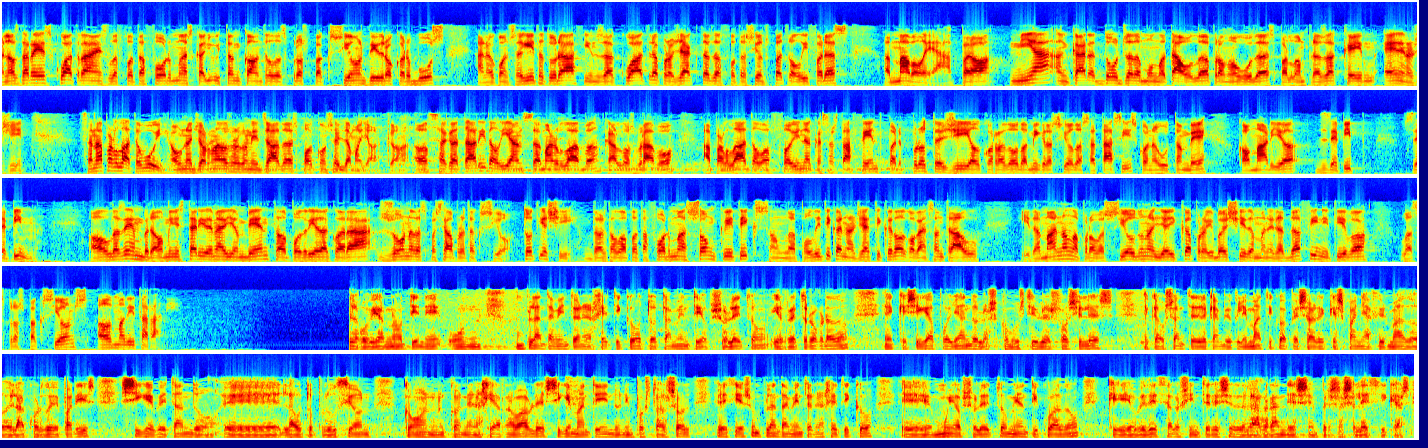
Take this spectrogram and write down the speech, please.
En els darrers quatre anys, les plataformes que lluiten contra les prospeccions d'hidrocarburs han aconseguit aturar fins a quatre projectes d'explotacions petrolíferes en mà balear. Però n'hi ha encara 12 damunt la taula promogudes per l'empresa Cairn Energy. Se n'ha parlat avui a unes jornades organitzades pel Consell de Mallorca. El secretari d'Aliança Mar Blava, Carlos Bravo, ha parlat de la feina que s'està fent per protegir el corredor de migració de cetacis, conegut també com àrea ZEPIP, ZEPIM. Al desembre, el Ministeri de Medi Ambient el podria declarar zona d'especial protecció. Tot i així, des de la plataforma són crítics en la política energètica del govern central i demanen l'aprovació d'una llei que prohibeixi de manera definitiva les prospeccions al Mediterrani. El gobierno tiene un, planteamiento energético totalmente obsoleto y retrógrado eh, que sigue apoyando los combustibles fósiles eh, causantes del cambio climático, a pesar de que España ha firmado el Acuerdo de París, sigue vetando eh, la autoproducción con, energías renovables, sigue manteniendo un impuesto al sol. Es decir, es un planteamiento energético muy obsoleto, muy anticuado, que obedece a los intereses de las grandes empresas eléctricas.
